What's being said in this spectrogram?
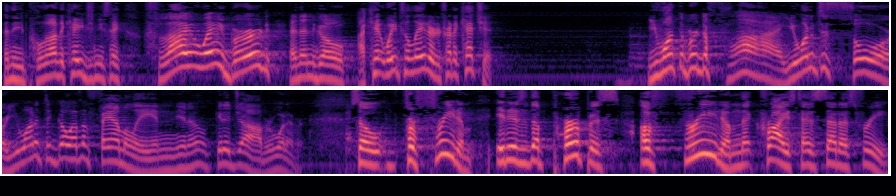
And then you pull it out of the cage and you say, fly away, bird. And then go, I can't wait till later to try to catch it. You want the bird to fly. You want it to soar. You want it to go have a family and, you know, get a job or whatever. So, for freedom, it is the purpose of freedom that Christ has set us free.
